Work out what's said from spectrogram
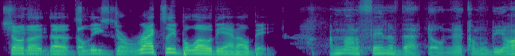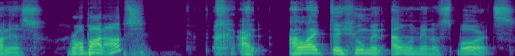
So the the the league directly below the MLB. I'm not a fan of that though, Nick. I'm gonna be honest. Robot umps? I I like the human element of sports.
